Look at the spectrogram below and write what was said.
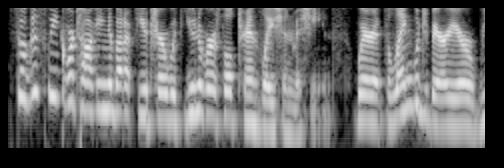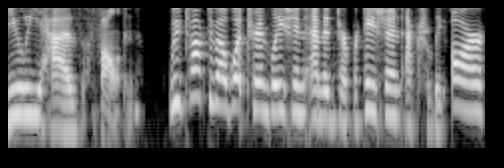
So, this week we're talking about a future with universal translation machines, where the language barrier really has fallen. We've talked about what translation and interpretation actually are,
